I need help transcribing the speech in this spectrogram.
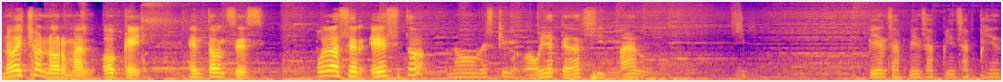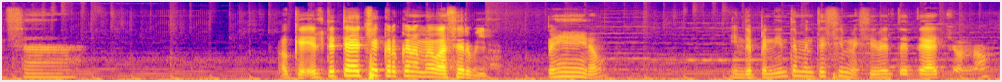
No he hecho normal. Ok. Entonces, ¿puedo hacer esto? No, es que me voy a quedar sin mago. Piensa, piensa, piensa, piensa. Ok, el TTH creo que no me va a servir. Pero, independientemente si me sirve el TTH o no,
